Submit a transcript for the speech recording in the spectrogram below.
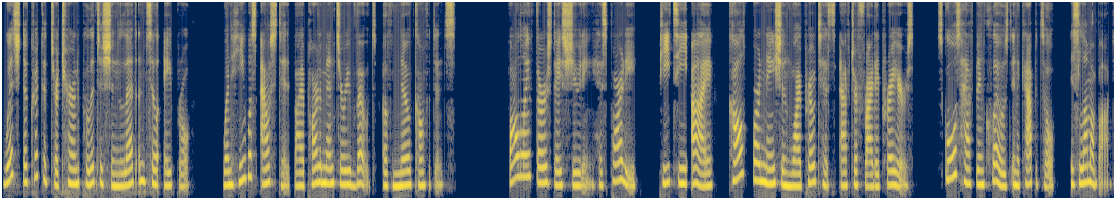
which the cricketer turned politician led until April, when he was ousted by a parliamentary vote of no confidence. Following Thursday's shooting, his party, PTI, called for nationwide protests after Friday prayers. Schools have been closed in the capital, Islamabad.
